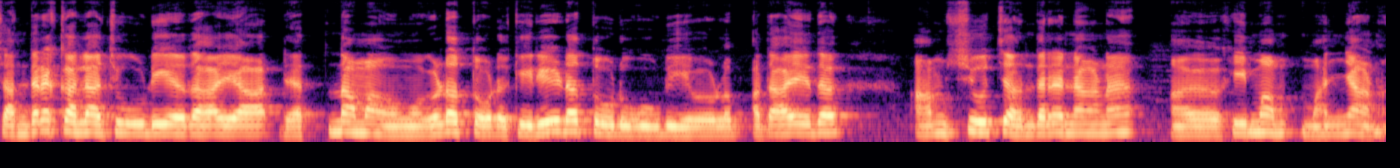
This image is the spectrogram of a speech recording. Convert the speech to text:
ചന്ദ്രക്കല ചൂടിയതായ രത്നമുകുടത്തോട് കിരീടത്തോടു കൂടിയവളും അതായത് അംശു ചന്ദ്രനാണ് ഹിമം മഞ്ഞാണ്.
